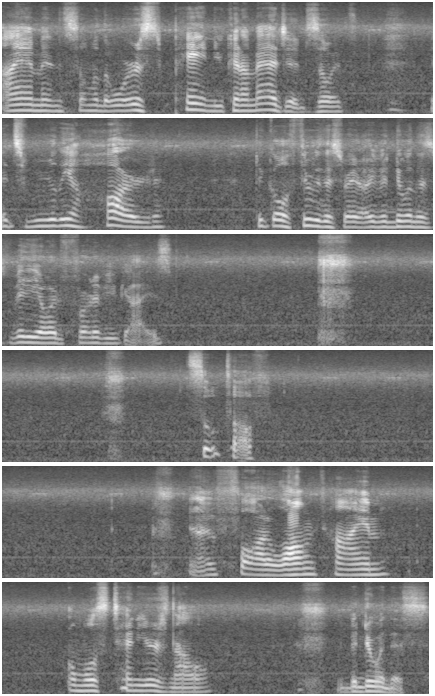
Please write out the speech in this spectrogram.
I am in some of the worst pain you can imagine. So it's it's really hard to go through this right now, even doing this video in front of you guys. It's so tough. And I've fought a long time, almost 10 years now. We've been doing this.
